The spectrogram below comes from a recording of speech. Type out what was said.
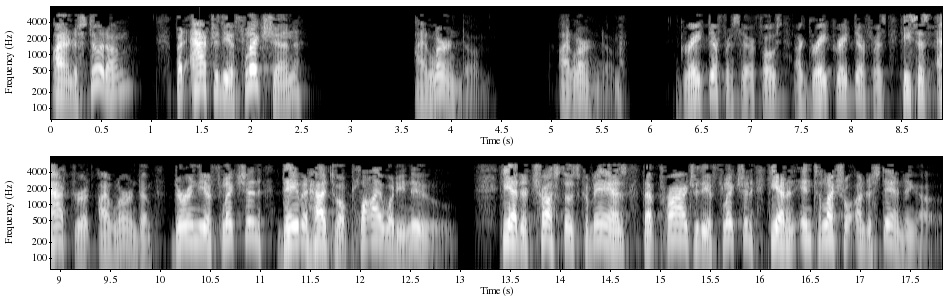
I understood them. But after the affliction, I learned them. I learned them. Great difference there, folks. A great, great difference. He says, after it, I learned them. During the affliction, David had to apply what he knew. He had to trust those commands that prior to the affliction, he had an intellectual understanding of.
